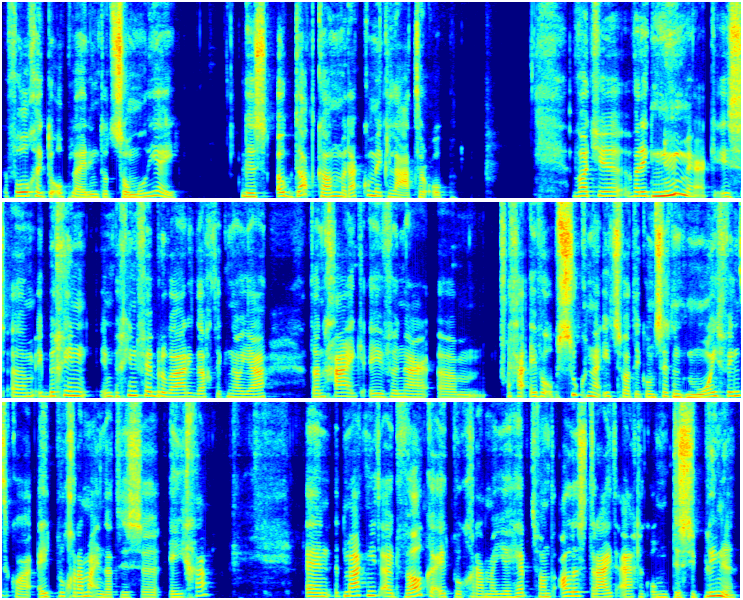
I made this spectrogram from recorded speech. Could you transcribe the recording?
volg ik de opleiding tot sommelier. Dus ook dat kan, maar daar kom ik later op. Wat, je, wat ik nu merk is, um, ik begin, in begin februari dacht ik, nou ja, dan ga ik even naar, ga even op zoek naar iets wat ik ontzettend mooi vind qua eetprogramma en dat is uh, EGA. En het maakt niet uit welke eetprogramma je hebt, want alles draait eigenlijk om discipline.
